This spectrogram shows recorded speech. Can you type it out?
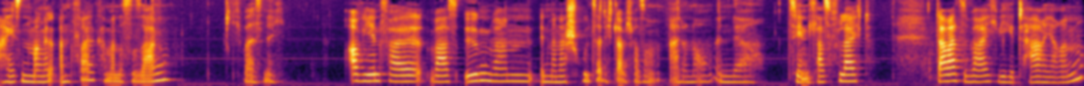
Eisenmangelanfall, kann man das so sagen? Ich weiß nicht. Auf jeden Fall war es irgendwann in meiner Schulzeit, ich glaube, ich war so, I don't know, in der 10. Klasse vielleicht. Damals war ich Vegetarierin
